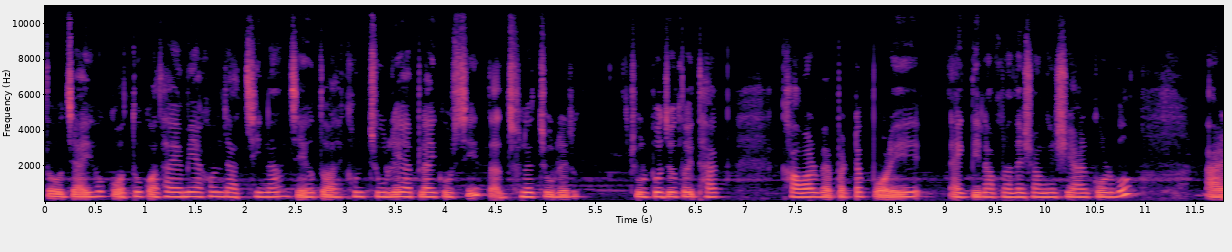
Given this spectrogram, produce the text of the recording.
তো যাই হোক, কত কথায় আমি এখন যাচ্ছি না। যেহেতু এখন চুলে অ্যাপ্লাই করছি, তার জন্য চুলের, চুল পর্যন্তই থাক। খাওয়ার ব্যাপারটা পরে একদিন আপনাদের সঙ্গে শেয়ার করব। আর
